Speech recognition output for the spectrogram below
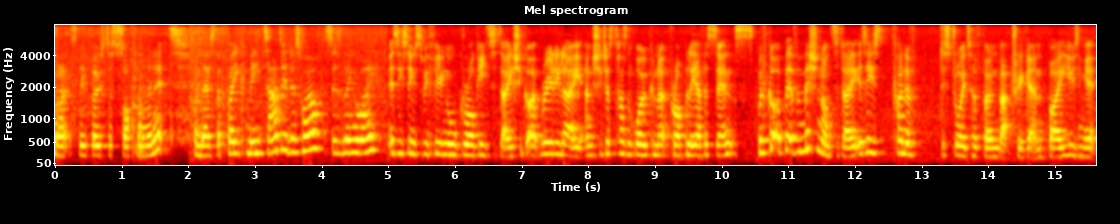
Let's leave those to soften a minute. And there's the fake meat added as well, sizzling away. Izzy seems to be feeling all groggy today. She got up really late and she just hasn't woken up properly ever since. We've got a bit of a mission on today. Izzy's kind of destroyed her phone battery again by using it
